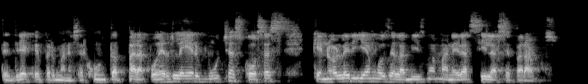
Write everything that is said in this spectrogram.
tendría que permanecer junta para poder leer muchas cosas que no leeríamos de la misma manera si las separamos.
